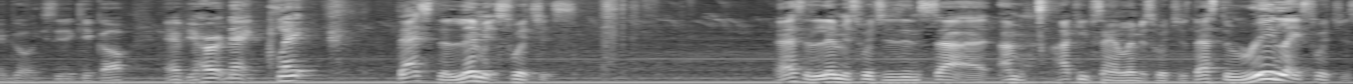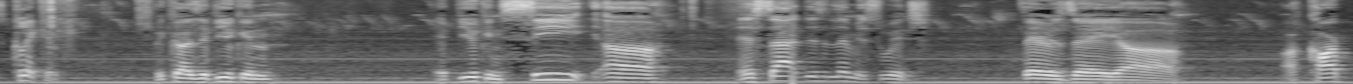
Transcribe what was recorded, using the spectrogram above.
There you go. You see it kick off. And if you heard that click, that's the limit switches. That's the limit switches inside. I'm I keep saying limit switches. That's the relay switches clicking. Because if you can if you can see uh, inside this limit switch, there's a uh, a carp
